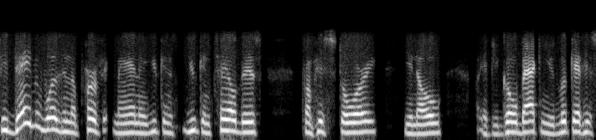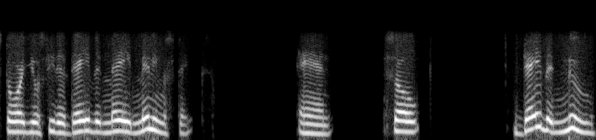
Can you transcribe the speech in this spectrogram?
See, David wasn't a perfect man, and you can you can tell this from his story. You know, if you go back and you look at his story, you'll see that David made many mistakes. And so David knew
